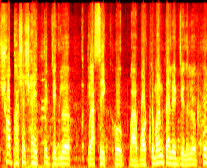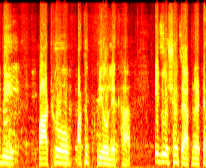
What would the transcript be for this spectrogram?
সব ভাষা সাহিত্যের যেগুলো ক্লাসিক হোক বা বর্তমানকালের যেগুলো খুবই পাঠক পাঠকপ্রিয় লেখা এগুলোর সাথে আপনার একটা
